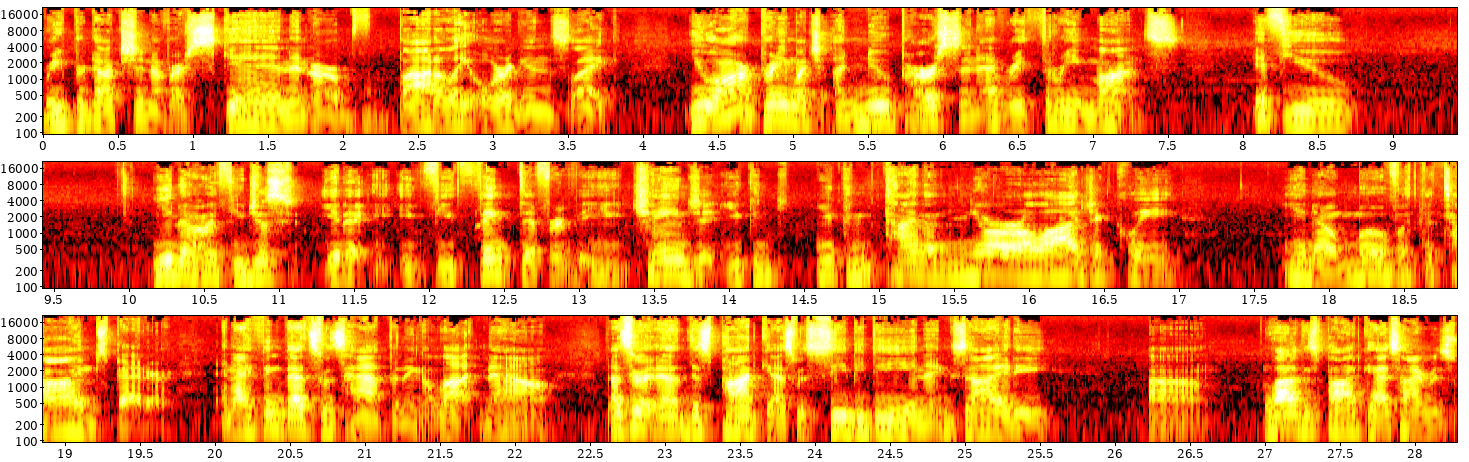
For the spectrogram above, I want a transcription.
reproduction of our skin and our bodily organs. Like, you are pretty much a new person every three months if you, you know, if you just, you know, if you think different, you change it, you can, you can kind of neurologically, you know, move with the times better. And I think that's what's happening a lot now. That's what uh, this podcast with CBD and anxiety. Um, a lot of this podcast, is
